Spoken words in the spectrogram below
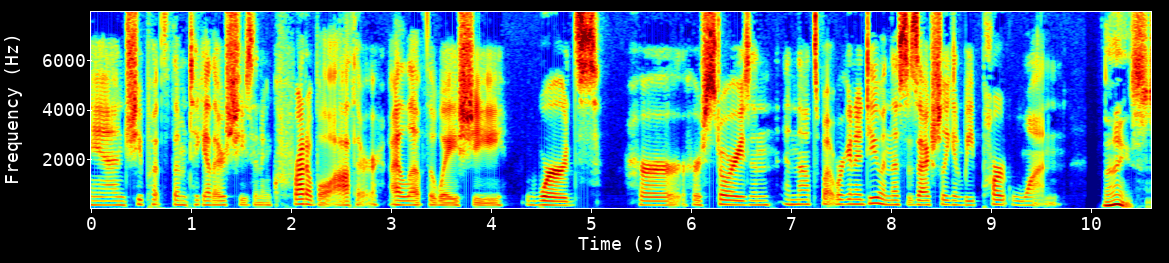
And she puts them together. She's an incredible author. I love the way she words her her stories and and that's what we're going to do and this is actually going to be part 1. Nice.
